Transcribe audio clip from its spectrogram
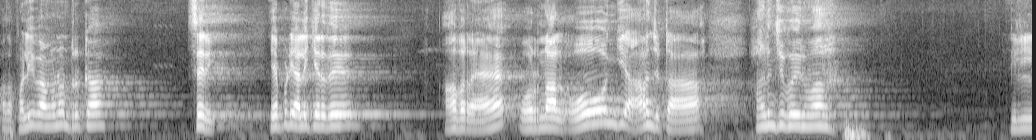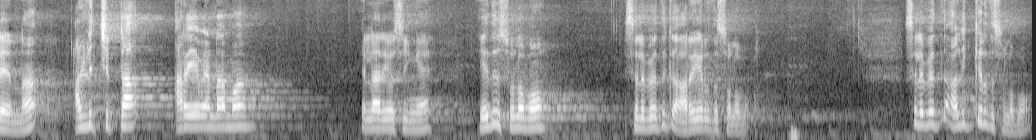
அதை பழி வாங்கணும்னு இருக்கா? சரி எப்படி அழிக்கிறது? அவரை ஒரு நாள் ஓங்கி அரைஞ்சிட்டா அழிஞ்சு போயிடுமா இல்லைன்னா அழிச்சிட்டா அறைய வேண்டாமா? எல்லாரும் யோசிங்க. எது சுலபம்? சில பேர்த்துக்கு அறையிறது சுலபம். சில பேர்த்து அழிக்கிறது சுலபம்.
